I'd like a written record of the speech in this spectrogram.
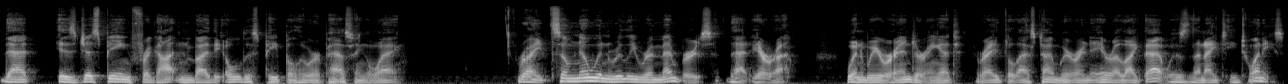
that is just being forgotten by the oldest people who are passing away. Right. So no one really remembers that era when we were entering it, right? The last time we were in an era like that was the 1920s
